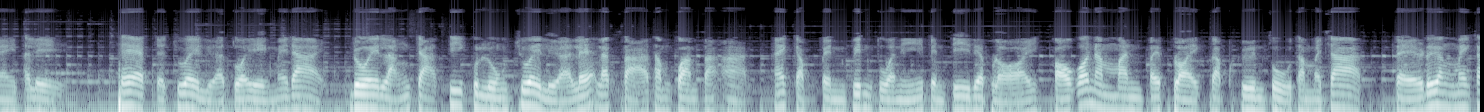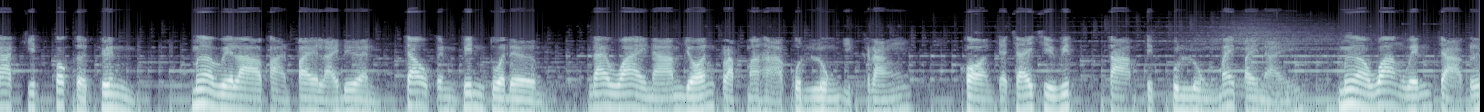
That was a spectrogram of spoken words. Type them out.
ในทะเล ทบจะช่วยเหลือตัวเองไม่ได้ โดยหลังจากที่คุณลุงช่วยเหลือและรักษาทำความสะอาดให้กับเป็นกวินตัวนี้เป็นที่เรียบร้อย เขาก็นำมันไปปล่อยกลับคืนสู่ธรรมชาติ แต่เรื่องไม่คาดคิดก็เกิดขึ้น เมื่อเวลาผ่านไปหลายเดือน เจ้าเป็นกวินตัวเดิม ได้ว่ายน้ำย้อนกลับมาหาคุณลุงอีกครั้ง ก่อนจะใช้ชีวิตตามติดคุณลุงไม่ไปไหน เมื่อว่างเว้นจากฤ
